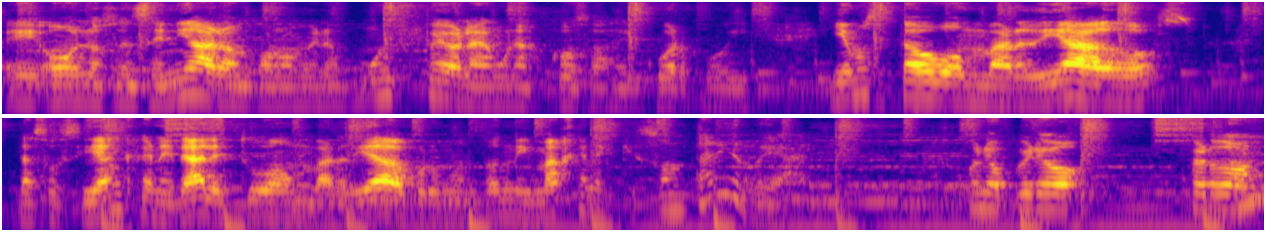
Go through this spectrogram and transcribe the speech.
eh, o nos enseñaron por lo menos muy feo en algunas cosas del cuerpo y, y hemos estado bombardeados, la sociedad en general estuvo bombardeada por un montón de imágenes que son tan irreales. Bueno, pero, perdón,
